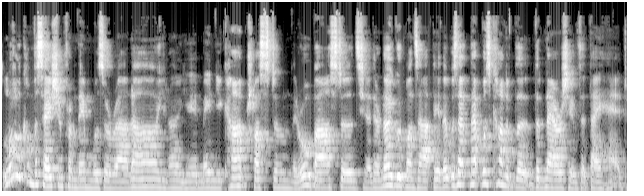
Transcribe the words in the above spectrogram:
a lot of conversation from them was around, oh, you know, yeah, men, you can't trust them. They're all bastards. You know, there are no good ones out there. That was that, that was kind of the, the narrative that they had.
